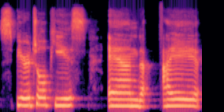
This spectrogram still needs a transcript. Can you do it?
spiritual piece. And I,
